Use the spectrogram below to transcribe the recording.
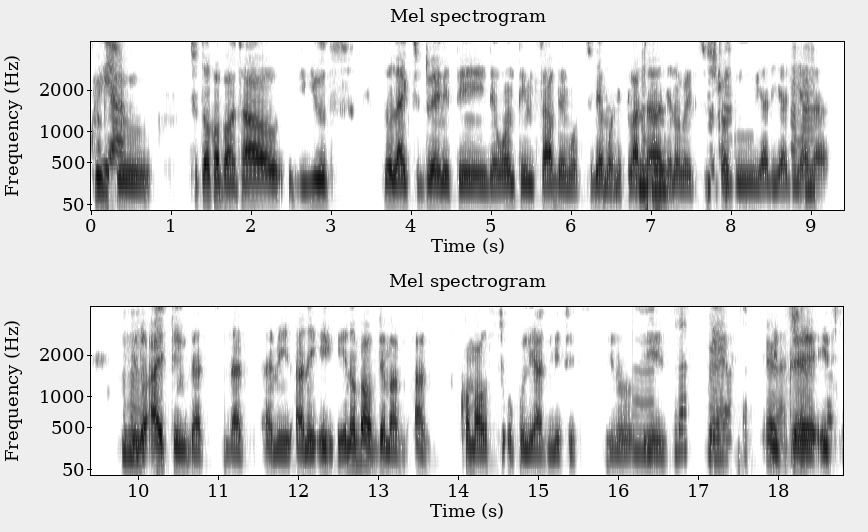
quick Yeah. to to talk about how the youths don't like to do anything. They want things served them to them on a platter. Mhm. They're not ready to struggle. Yada yada Mhm. yada. You Mhm. know, I think that's that's. I mean, and a, a, a number of them have have come out to openly admit it. You know, Mm, is that's Yeah. it's uh, it's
